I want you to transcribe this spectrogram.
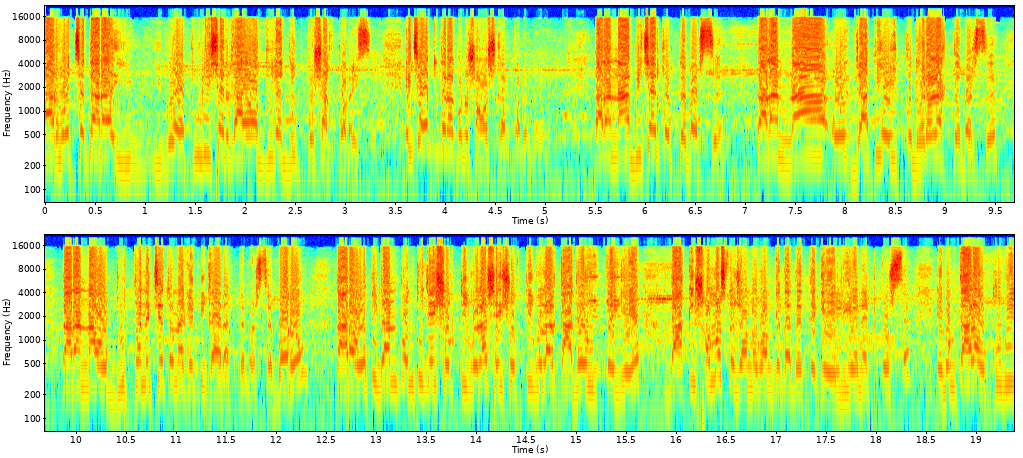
আর হচ্ছে তারা পুলিশের গায়ে অদ্ভুত পোশাক পরাইছে। এছাড়া তো তারা কোনো সংস্কার করে নাই। তারা না বিচার করতে পারছে, তারা না ওই জাতীয় ঐক্য ধরে রাখতে পারছে, তারা না অভ্যুত্থানের চেতনাকে টিকায় রাখতে পারছে। বরং তারা অতি ডানপন্থী যে শক্তিগুলা, সেই শক্তিগুলার কাঁধে উঠতে গিয়ে বাকি সমস্ত জনগণকে তাদের থেকে এলিয়েনেট করছে এবং তারাও খুবই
